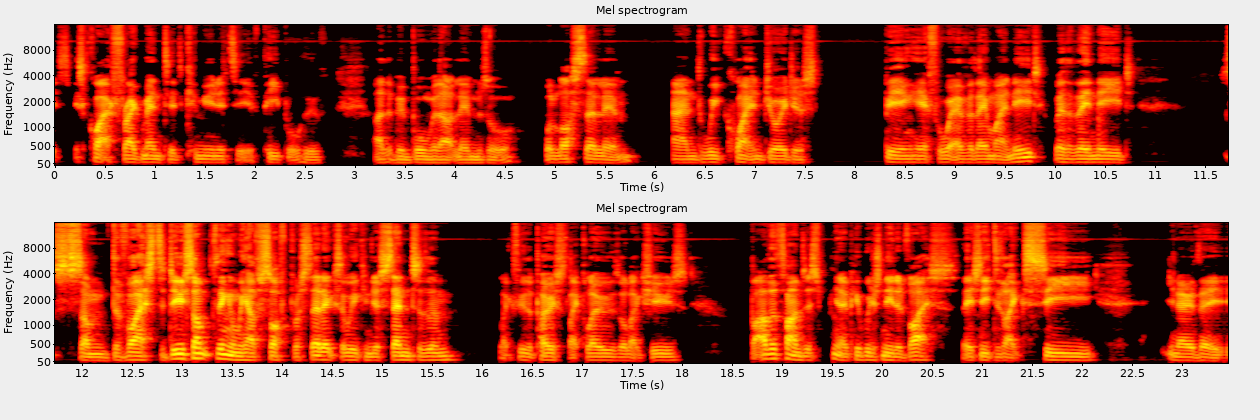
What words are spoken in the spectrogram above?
it's it's quite a fragmented community of people who've either been born without limbs or or lost their limb, and we quite enjoy just being here for whatever they might need, whether they need some device to do something, and we have soft prosthetics that we can just send to them, like through the post, like clothes or like shoes. But other times, it's you know people just need advice. They just need to like see, you know, they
